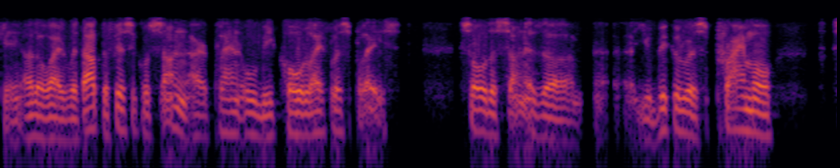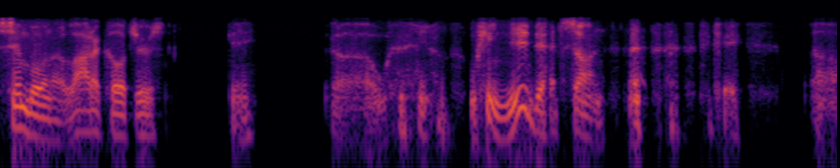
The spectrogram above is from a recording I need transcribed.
Okay, otherwise, without the physical sun, our planet will be cold, lifeless place. So the sun is a, a ubiquitous primal symbol in a lot of cultures. Okay, uh, we need that sun. okay, uh,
